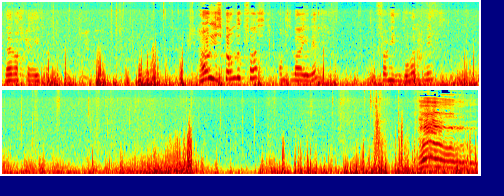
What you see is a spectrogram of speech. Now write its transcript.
Wij wachten even. Hou je spandoek vast, anders waai je weg. Dan vang je behoorlijk wind. Oh!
